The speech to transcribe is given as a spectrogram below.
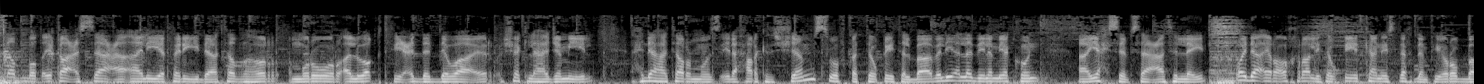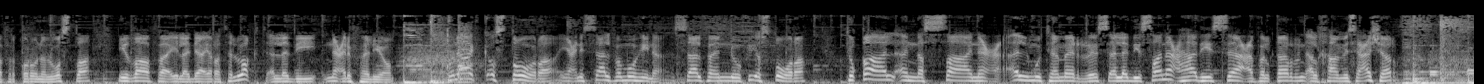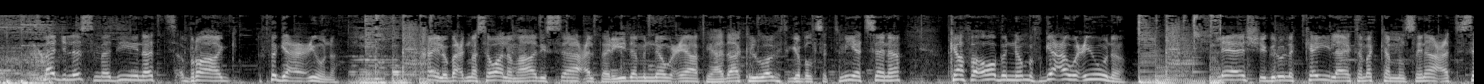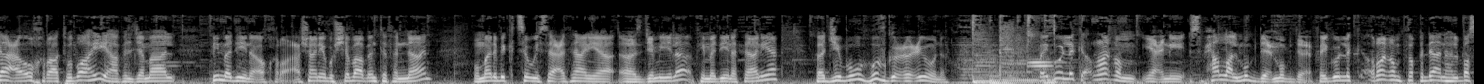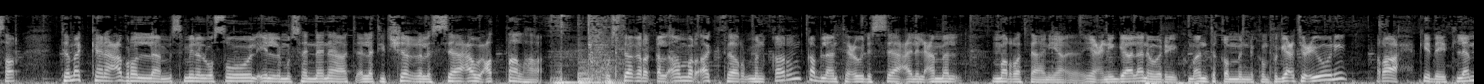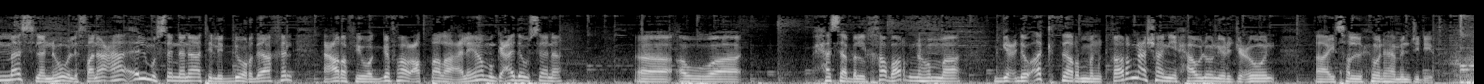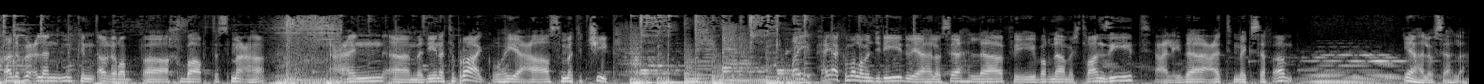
تضبط إيقاع الساعة آلية فريدة تظهر مرور الوقت في عدة دوائر شكلها جميل. إحداها ترمز إلى حركة الشمس وفق التوقيت البابلي الذي لم يكن يحسب ساعات الليل. ودائرة أخرى لتوقيت كان يستخدم في أوروبا في القرون الوسطى إضافة إلى دائرة الوقت الذي نعرفها اليوم. هناك أسطورة يعني السالفة مو هنا السالفة أنه في أسطورة تقال أن الصانع المتمرس الذي صنع هذه الساعة في القرن الخامس عشر مجلس مدينة براغ فقع عيونه. تخيلوا بعد ما سوى لهم هذه الساعة الفريدة من نوعها في هذاك الوقت قبل 600 سنة كافأوه بأنهم فقعوا عيونه. ليش؟ يقولوا لك كي لا يتمكن من صناعة ساعة أخرى تضاهيها في الجمال في مدينة أخرى. عشان يا أبو الشباب أنت فنان وما نبيك تسوي ساعة ثانية آه، جميلة في مدينة ثانية فجيبوه وافقعوا عيونه. فيقول لك رغم يعني سبحان الله المبدع مبدع فيقول لك رغم فقدانه البصر تمكن عبر اللمس من الوصول إلى المسننات التي تشغل الساعة وعطلها. واستغرق الأمر أكثر من قرن قبل أن تعود الساعة للعمل مرة ثانية. يعني قال أنا أوريكم أنتقم منكم. فقعت عيوني راح كذا يتلمس لأنه هو اللي صنعها. المسننات اللي تدور داخل عرف يوقفها وعطلها عليهم وقعدوا سنة آه، أو آه، حسب الخبر انهم قعدوا أكثر من قرن عشان يحاولون يرجعون آه، يصلحونها من جديد. هذا فعلا ممكن أغرب آه، أخبار تسمعها. عن آه، مدينة براغ وهي عاصمة تشيك. طيب حياكم الله من جديد ويا هلا وسهلا في برنامج ترانزيت على إذاعة مكس أف أم. يا هلا وسهلا.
